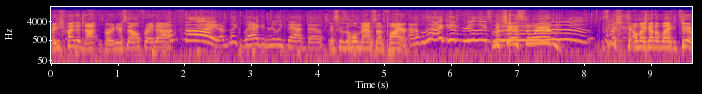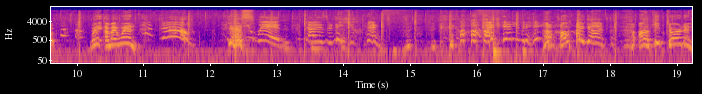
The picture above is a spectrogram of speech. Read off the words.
Are you trying to not burn yourself right now? I'm fine. I'm like lagging really bad though. It's because the whole map's on fire. I'm lagging really bad! It's my chance to win. It's my- oh my God, I'm lagging too. Wait, I might win. No! Yes. You win! That is ridiculous. I can't even hit you. Oh my God. I'll keep turning.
